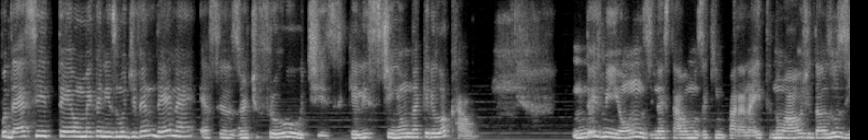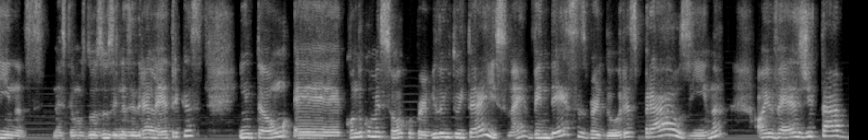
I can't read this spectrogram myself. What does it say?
pudesse ter um mecanismo de vender, né, essas hortifrutis que eles tinham naquele local. Em 2011, nós estávamos aqui em Paranaíta no auge das usinas. Nós temos duas usinas hidrelétricas. Então, é, quando começou a Cooperville, o intuito era isso, né? Vender essas verduras para a usina, ao invés de estar tá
